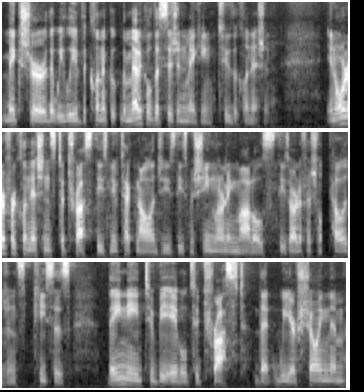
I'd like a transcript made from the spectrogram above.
make sure that we leave the, clinical, the medical decision making to the clinician. In order for clinicians to trust these new technologies, these machine learning models, these artificial intelligence pieces, they need to be able to trust that we are showing them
